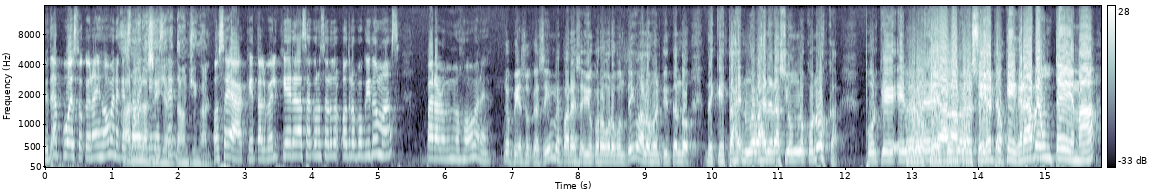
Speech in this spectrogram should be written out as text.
Yo te apuesto que no hay jóvenes que Ah, no, saben la quién silla, es que él. está un. O sea, que tal vez él quiera hacer conocer otro, otro poquito más para los mismos jóvenes. Yo pienso que sí, me parece, yo corroboro contigo, a lo mejor estoy intentando de que esta nueva generación lo conozca, porque él Pero no que haga concierto, que grabe un tema,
